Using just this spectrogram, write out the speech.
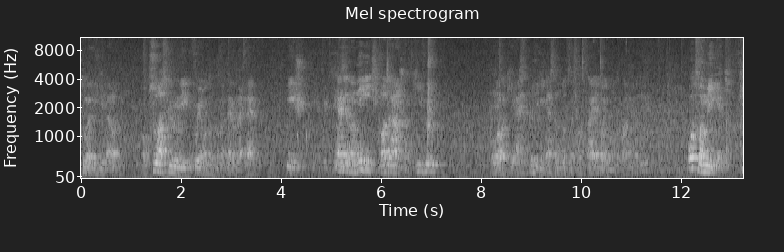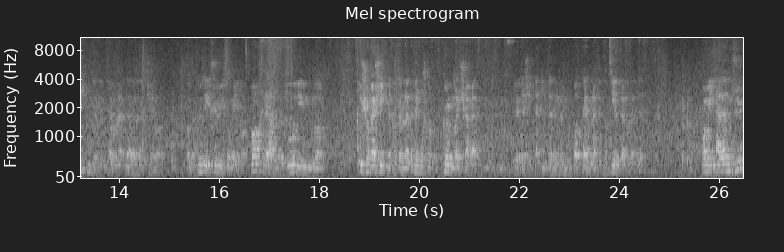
tulajdonképpen a, a pszoász körüli folyamatoknak a területe, és ezen a négy kvadránson kívül, ha valaki ezt, még ezt a módszert használja, majd mondok másikat is, ott van még egy kitüntetett terület, nevezetesen az a középső rész, amelyik a pankreátnak, a duodénumnak és a veséknek a területe, nem most a kör nagyságát tessék tekinteni, a területet, a célterületet, amit elemzünk,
